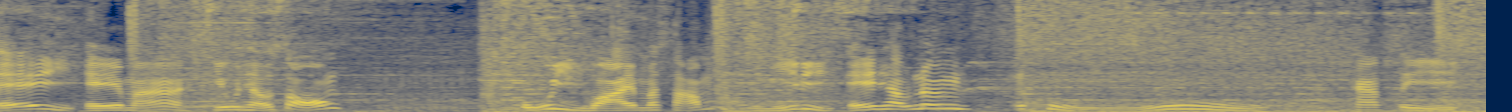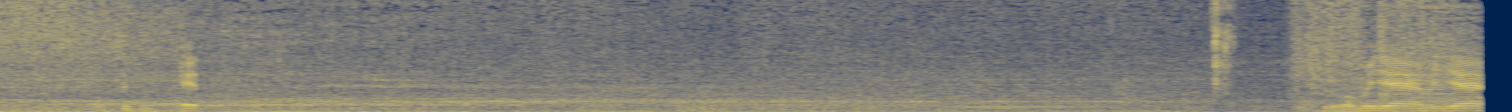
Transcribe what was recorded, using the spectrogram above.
เอ้ยเอมาคิวแถวสองอุ้ยวายมาซ้ำอย่างนี้ดิเอแถวหนึ่งโอ้โหห้าสี่สิบเอ็ดถือว่าไม่แย่ไม่แย่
